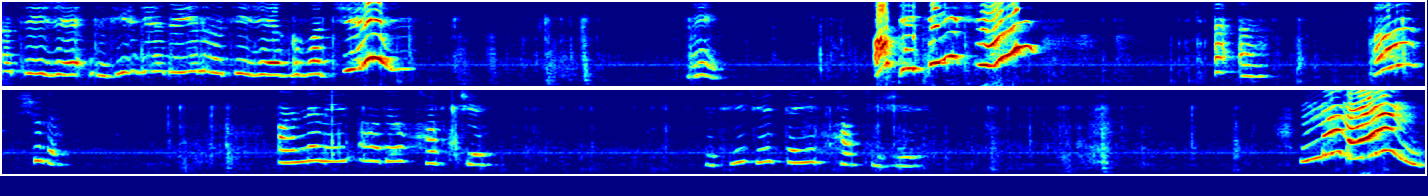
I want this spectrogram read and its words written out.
Hatice. Hatice değil Hatice. Kız Hatice. Ne? Aa tekne geçti lan. Aa. Aa şurada. Annemin adı Hatice. Netice değil Hatice. Namen.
